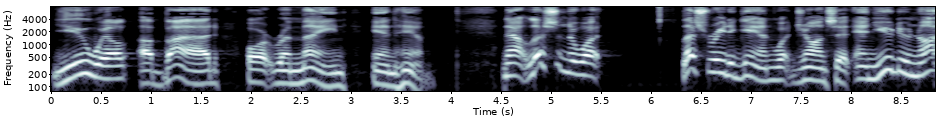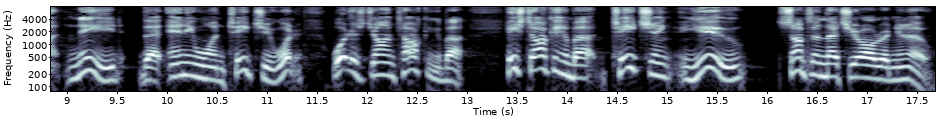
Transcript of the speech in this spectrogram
you will abide or remain in him. Now listen to what Let's read again what John said. And you do not need that anyone teach you. What, what is John talking about? He's talking about teaching you something that you already know.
